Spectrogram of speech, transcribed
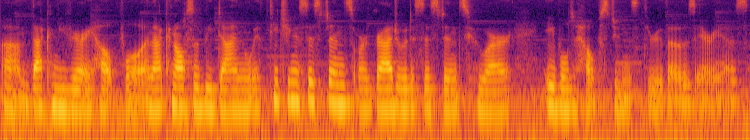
um, that can be very helpful. And that can also be done with teaching assistants or graduate assistants who are able to help students through those areas.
